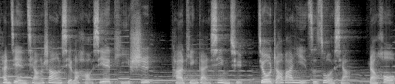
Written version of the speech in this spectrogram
看见墙上写了好些题诗，他挺感兴趣，就找把椅子坐下，然后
